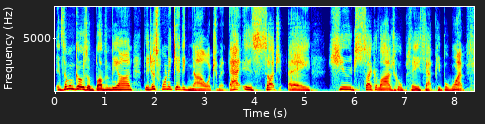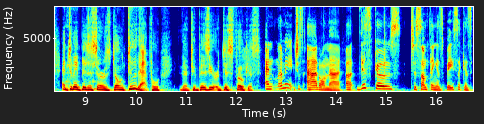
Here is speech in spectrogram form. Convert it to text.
If someone goes above and beyond, they just want to get acknowledgement. That is such a huge psychological place that people want. And too many business owners don't do that for they're too busy or disfocused. And let me just add on that. Uh, this goes to something as basic as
